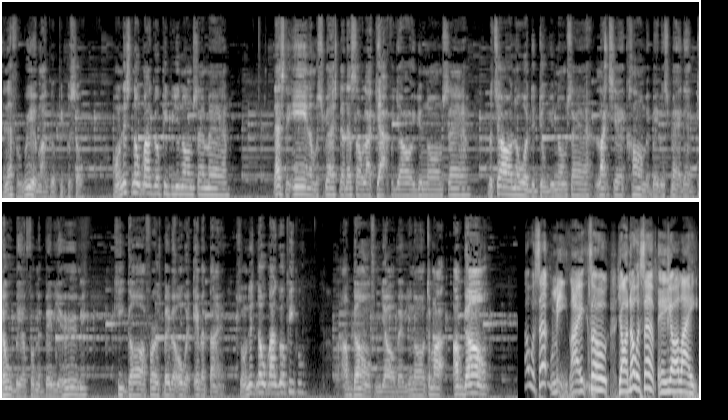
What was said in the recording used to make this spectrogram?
And that's for real, my good people. So on this note, my good people, you know what I'm saying, man? That's the end. I'm going to scratch that. That's all I got for y'all, you know what I'm saying? But y'all know what to do, you know what I'm saying? Like, share, comment, baby, smack that doorbell for me, baby. You heard me? Keep God first, baby, over everything. So on this note, my good people, I'm gone from y'all, baby. You know, to my, I'm gone know what's up with me. Like, so y'all know what's up and y'all like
